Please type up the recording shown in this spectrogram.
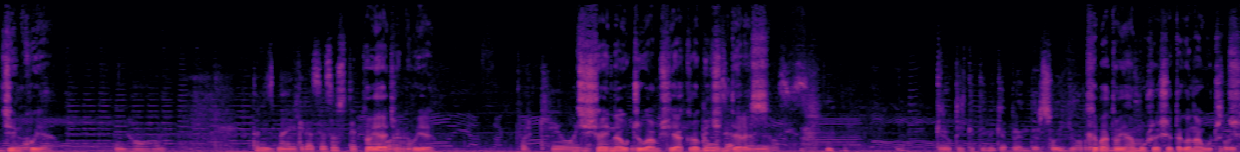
Dziękuję. To ja dziękuję. Dzisiaj nauczyłam się, jak robić interesy. Chyba to ja muszę się tego nauczyć.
